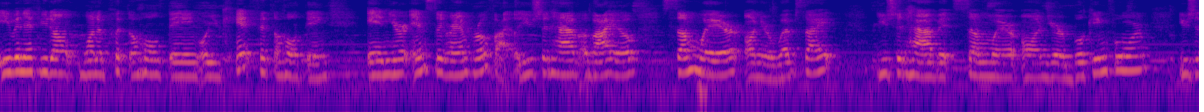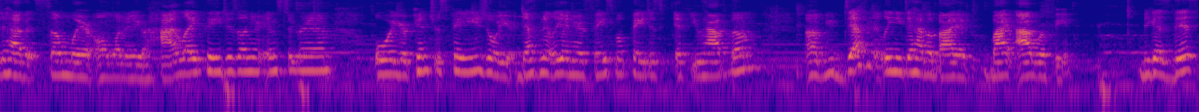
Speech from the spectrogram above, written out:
Even if you don't want to put the whole thing or you can't fit the whole thing in your Instagram profile, you should have a bio somewhere on your website. You should have it somewhere on your booking form. You should have it somewhere on one of your highlight pages on your Instagram or your Pinterest page or your, definitely on your Facebook pages if you have them. Um, you definitely need to have a bio, biography because this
